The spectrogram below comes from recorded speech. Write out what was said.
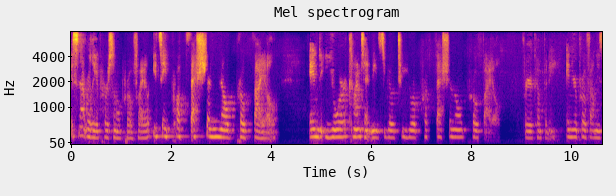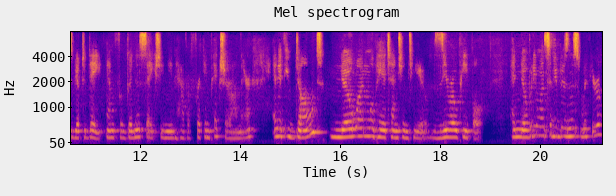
it's not really a personal profile, it's a professional profile. And your content needs to go to your professional profile for your company. And your profile needs to be up to date. And for goodness sakes, you need to have a freaking picture on there. And if you don't, no one will pay attention to you. Zero people and nobody wants to do business with your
